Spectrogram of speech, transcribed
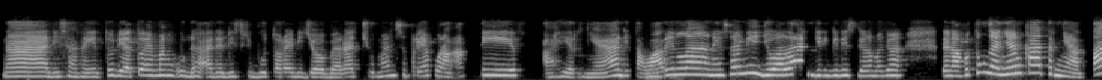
Nah, di sana itu dia tuh emang udah ada distributornya di Jawa Barat, cuman sepertinya kurang aktif. Akhirnya ditawarin lah, Nesa nih jualan gini-gini segala macam. Dan aku tuh nggak nyangka ternyata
